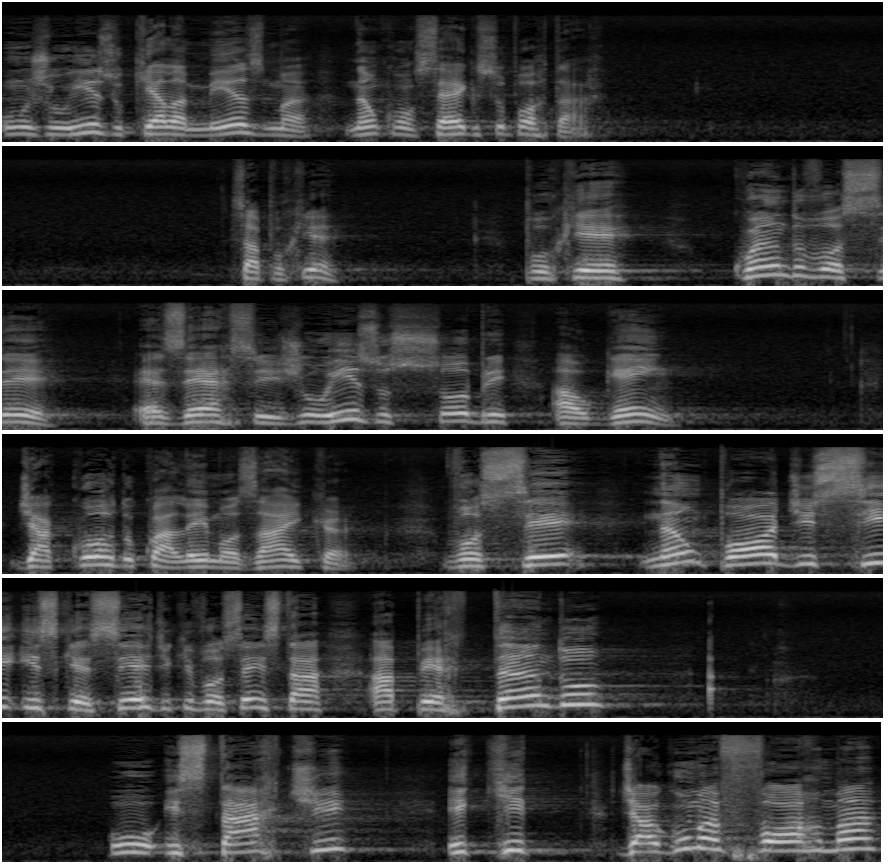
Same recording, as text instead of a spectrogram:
um juízo que ela mesma não consegue suportar. Sabe por quê? Porque quando você exerce juízo sobre alguém, de acordo com a lei mosaica, você não pode se esquecer de que você está apertando o start e que, de alguma forma,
